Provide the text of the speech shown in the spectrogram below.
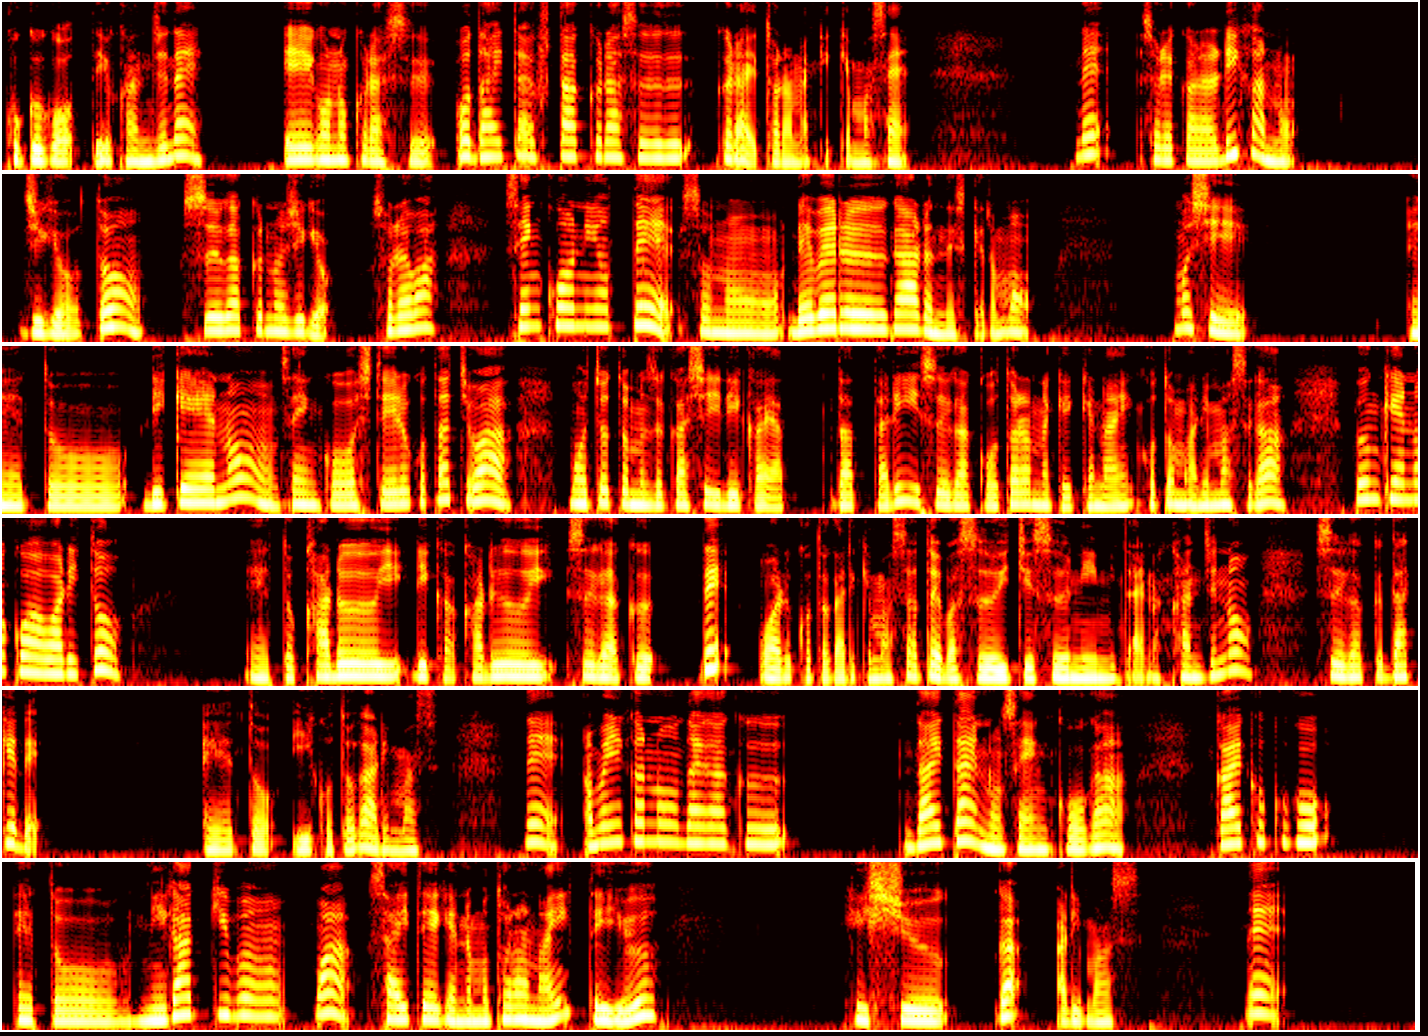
国語っていう感じで英語のクラスをだいたい2クラスぐらい取らなきゃいけません。でそれから理科の授業と数学の授業。それは専攻によってそのレベルがあるんですけどももしえっ、ー、と理系の専攻をしている子たちはもうちょっと難しい理科やだったり数学を取らなきゃいけないこともありますが文系の子は割とえーと、軽い理科軽い数学で終わることができます。例えば数1数2みたいな感じの数学だけで、えーと、いいことがありますでアメリカの大学大体の専攻が外国語えっ、ー、と2学期分は最低限でも取らないっていう必修がありますで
